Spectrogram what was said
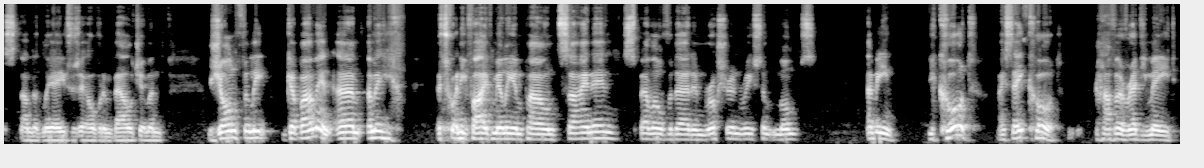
Standard Liège over in Belgium, and Jean-Philippe Gbamin. Um, I mean, a 25 million pound signing spell over there in Russia in recent months. I mean, you could, I say could, have a ready-made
